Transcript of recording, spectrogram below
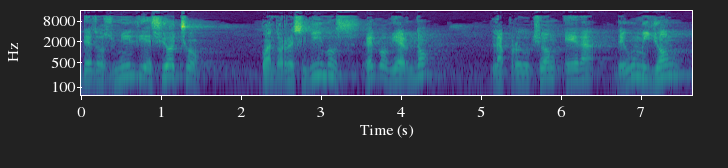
de 2018, cuando recibimos el gobierno, la producción era de un millón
